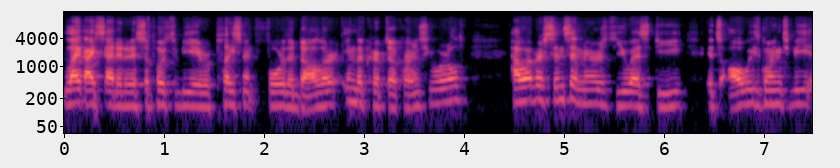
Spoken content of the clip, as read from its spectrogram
like I said, it is supposed to be a replacement for the dollar in the cryptocurrency world. However, since it mirrors USD, it's always going to be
